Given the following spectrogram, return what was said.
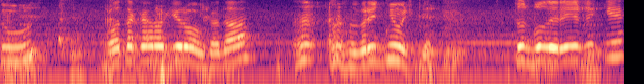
тут. Отака рокіровка, да? в ріднючки. Тут були рижики.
